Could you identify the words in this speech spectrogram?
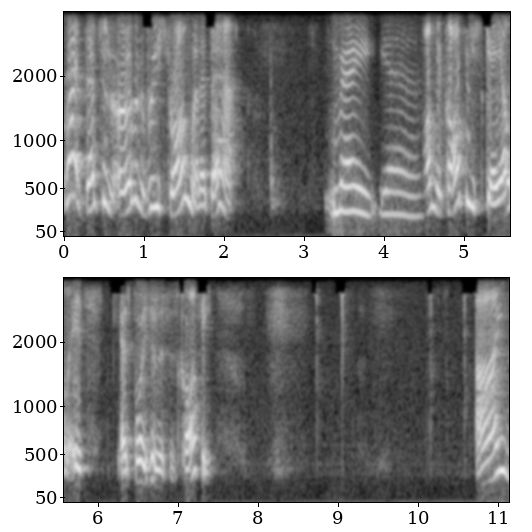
Right. That's an herb and a pretty strong one at that. Right. Yeah. On the coffee scale, it's as poisonous as coffee. I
